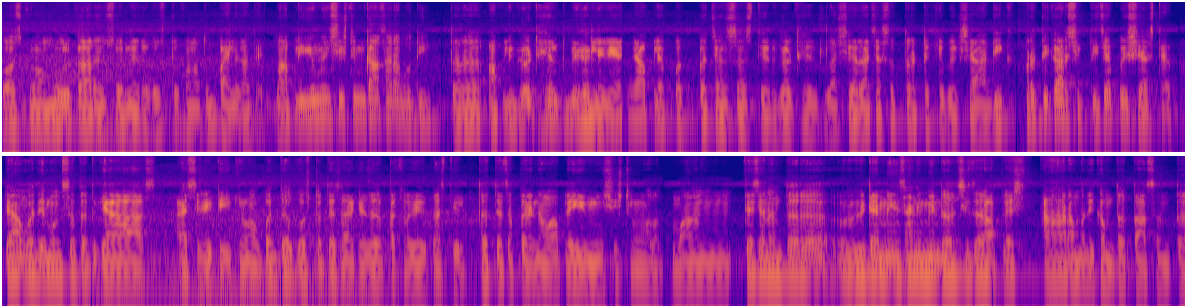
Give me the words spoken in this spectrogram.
कॉज किंवा मूळ कारण शोधण्याच्या दृष्टिकोनातून पाहिले जाते. मग आपली इम्युन सिस्टीम का खराब होती? तर आपली गट हेल्थ बिघडलेली आहे. म्हणजे आपल्या पत- पचन संस्थेत गट हेल्थला शरीराच्या सत्तर टक्केपेक्षा अधिक प्रतिकार शक्तीच्या पेशी असतात. त्यामध्ये मग सतत गॅस ऍसिडिटी किंवा बद्ध गोष्ट त्यासारख्या जर तक्रारी येत असतील तर त्याचा परिणाम आपल्या इम्युन सिस्टीमवर मग त्याच्यानंतर व्हिटॅमिन्स आणि मिनरल्सची जर आपल्या आहारामध्ये कमतरता असेल तर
